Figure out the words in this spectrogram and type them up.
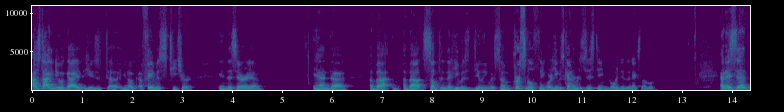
i was talking to a guy who's uh, you know a famous teacher in this area and uh, about about something that he was dealing with, some personal thing where he was kind of resisting going to the next level. And I said,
